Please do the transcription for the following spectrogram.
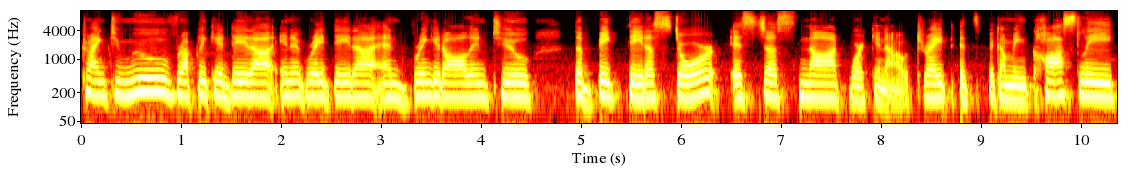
trying to move, replicate data, integrate data, and bring it all into the big data store is just not working out, right? It's becoming costly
